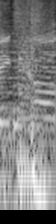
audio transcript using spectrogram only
because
